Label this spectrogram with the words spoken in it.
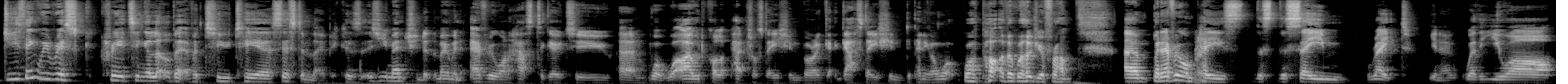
do you think we risk creating a little bit of a two tier system though? Because as you mentioned, at the moment, everyone has to go to um, what, what I would call a petrol station or a gas station, depending on what, what part of the world you're from. Um, but everyone Right. pays the, the same rate, you know, whether you are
